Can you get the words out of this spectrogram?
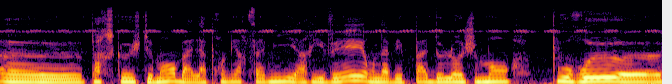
euh, parce que justement, bah, la première famille arrivée, on n'avait pas de logement pour eux euh,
